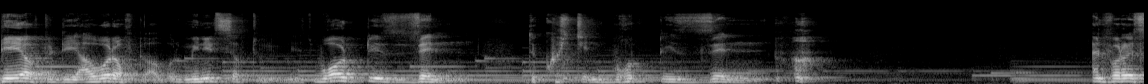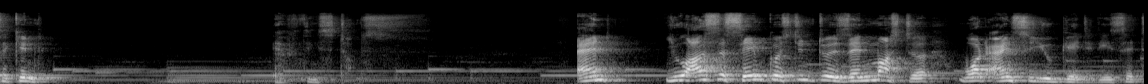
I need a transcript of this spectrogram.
day after day, hour after hour, minutes after minutes. What is Zen? The question, what is Zen? And for a second, everything stops and you ask the same question to a Zen master, what answer you get? He said,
